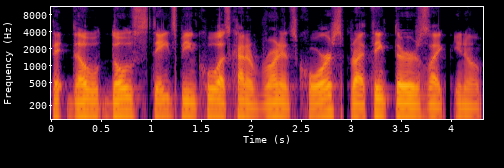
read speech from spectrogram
th- those states being cool has kind of run its course, but I think there's like, you know,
